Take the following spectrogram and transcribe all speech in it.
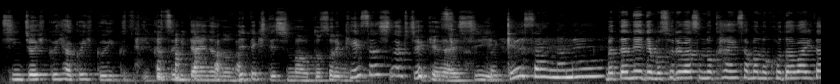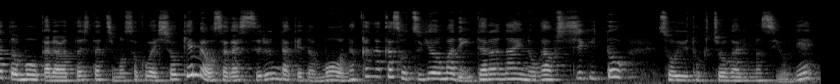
身長引く100引くいくついくつみたいなの出てきてしまうとそれ計算しなくちゃいけないし計算がね。またねでもそれはその会員様のこだわりだと思うから私たちもそこは一生懸命お探しするんだけどもなかなか卒業まで至らないのが不思議とそういう特徴がありますよね。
